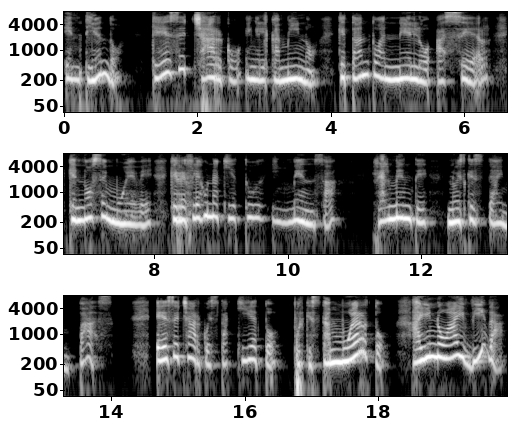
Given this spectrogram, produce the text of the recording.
entiendo que ese charco en el camino que tanto anhelo hacer, que no se mueve, que refleja una quietud inmensa, realmente no es que está en paz. Ese charco está quieto porque está muerto. Ahí no hay vida,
